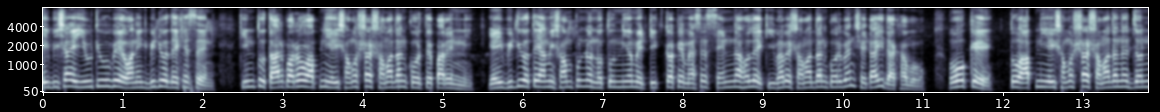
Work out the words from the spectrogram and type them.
এই বিষয়ে ইউটিউবে অনেক ভিডিও দেখেছেন, কিন্তু তারপরেও আপনি এই সমস্যার সমাধান করতে পারেননি। এই ভিডিওতে আমি সম্পূর্ণ নতুন নিয়মে টিকটকে মেসেজ সেন্ড না হলে কীভাবে সমাধান করবেন সেটাই দেখাবো। ওকে তো আপনি এই সমস্যার সমাধানের জন্য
